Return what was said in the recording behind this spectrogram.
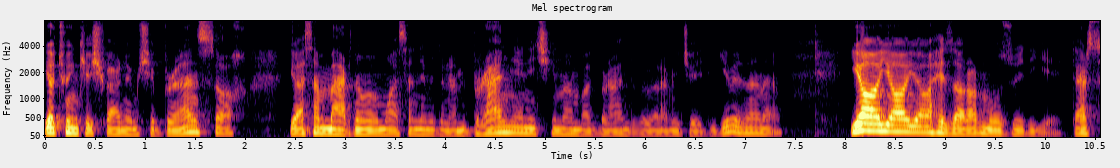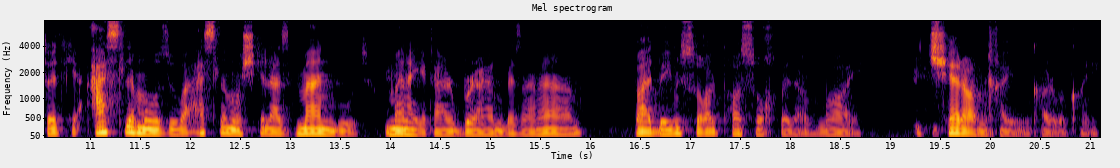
یا تو این کشور نمیشه برند ساخت یا اصلا مردم ما اصلا نمی‌دونم برند یعنی چی؟ من باید برند رو ببرم یه جای دیگه بزنم. یا یا یا هزاران موضوع دیگه. در صورتی که اصل موضوع و اصل مشکل از من بود. من اگه قرار برند بزنم باید به این سوال پاسخ بدم. وای چرا می‌خوای این کار بکنی؟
